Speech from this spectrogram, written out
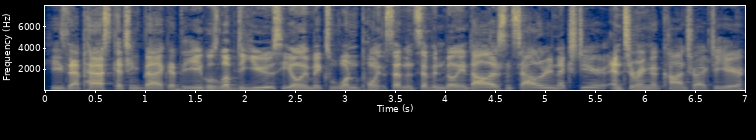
He's that pass catching back that the Eagles love to use. He only makes $1.77 million in salary next year, entering a contract a year.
